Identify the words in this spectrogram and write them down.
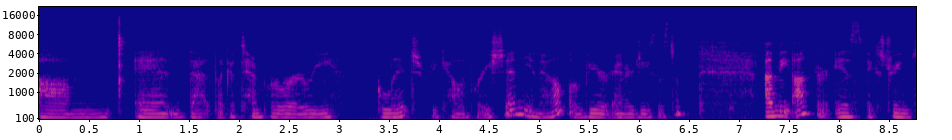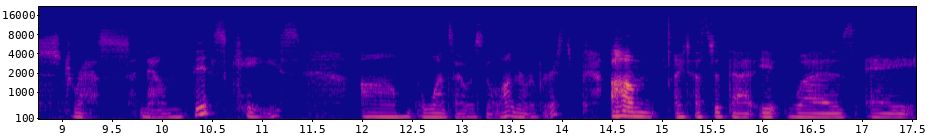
um, and that's like a temporary glitch, recalibration, you know, of your energy system. And the other is extreme stress. Now, in this case, um, once I was no longer reversed, um, I tested that it was a,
